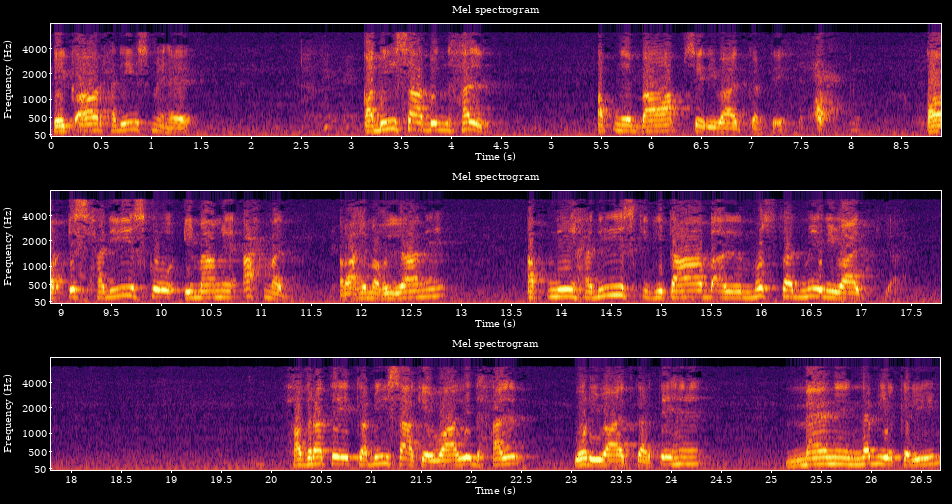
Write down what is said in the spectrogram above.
ایک اور حدیث میں ہے قبیسہ بن حل اپنے باپ سے روایت کرتے ہیں۔ اور اس حدیث کو امام احمد رحمہ اللہ نے اپنی حدیث کی کتاب المستد میں روایت کیا ہے۔ حضرت کبیسا کے والد حل وہ روایت کرتے ہیں، میں نے نبی کریم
